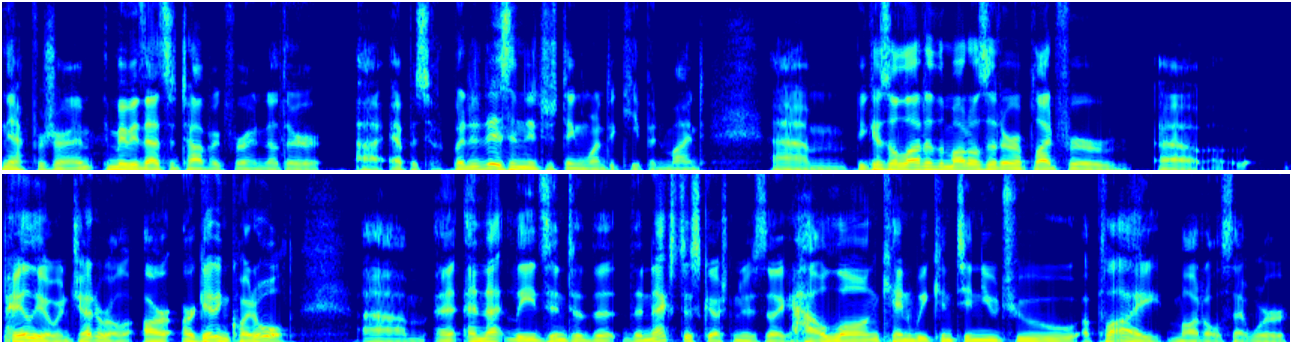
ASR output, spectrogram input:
Yeah, for sure. Maybe that's a topic for another uh, episode, but it is an interesting one to keep in mind um, because a lot of the models that are applied for uh, paleo in general are are getting quite old, um, and, and that leads into the the next discussion is like how long can we continue to apply models that were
